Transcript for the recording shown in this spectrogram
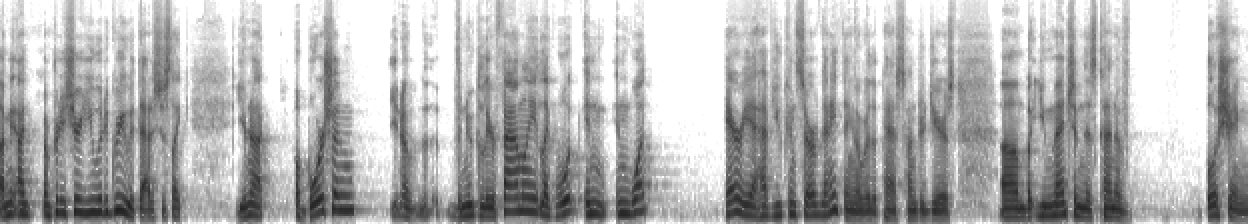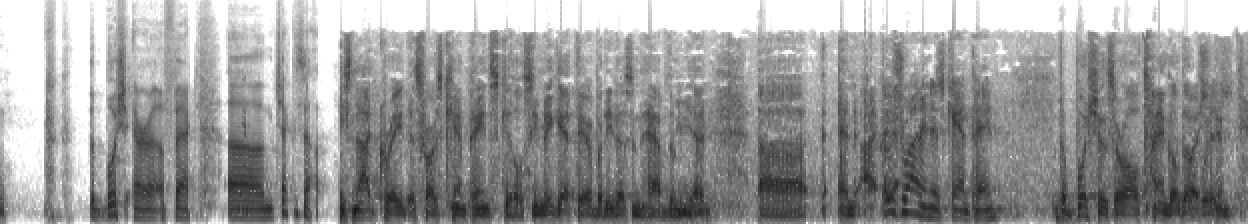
I mean I'm, I'm pretty sure you would agree with that. It's just like you're not abortion you know the, the nuclear family. Like what in in what area have you conserved anything over the past hundred years? Um, but you mentioned this kind of bushing the bush era effect um, check this out He's not great as far as campaign skills. He may get there, but he doesn't have them yet. Uh, and I, Who's running his campaign? The Bushes are all tangled up with him.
